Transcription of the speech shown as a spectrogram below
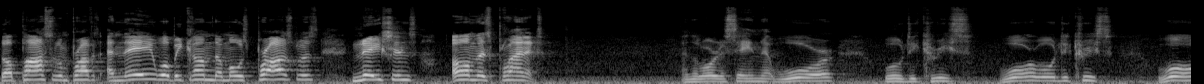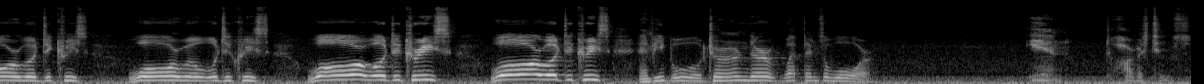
the apostles and prophets, and they will become the most prosperous nations on this planet. And the Lord is saying that war will decrease. War will decrease. War will decrease. War will, will decrease. War will decrease. War will decrease. And people will turn their weapons of war in to harvest tools.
